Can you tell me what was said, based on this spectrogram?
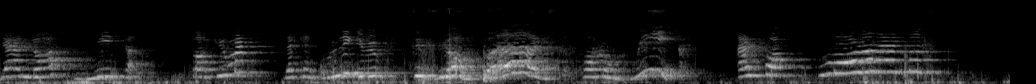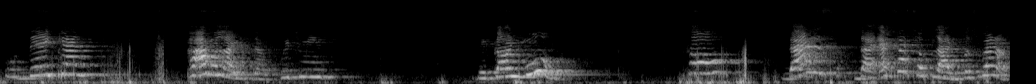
they are not lethal. For humans, they can only give you severe burns for a week. And for smaller animals, they can paralyze them, which means they can't move. So, that is the effects of platypus venom.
